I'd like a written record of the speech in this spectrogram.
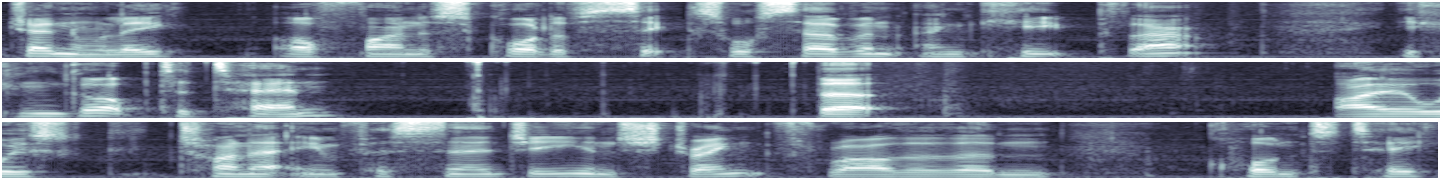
Generally, I'll find a squad of six or seven and keep that. You can go up to ten, but I always try to aim for synergy and strength rather than quantity.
